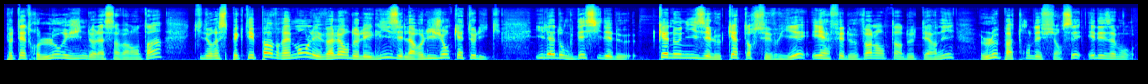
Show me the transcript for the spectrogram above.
peut-être l'origine de la Saint-Valentin, qui ne respectait pas vraiment les valeurs de l'Église et de la religion catholique. Il a donc décidé de canoniser le 14 février et a fait de Valentin de Terny le patron des fiancés et des amoureux.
